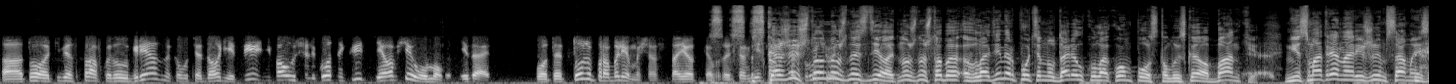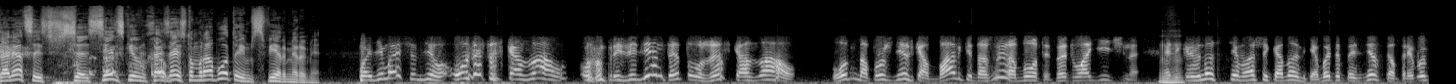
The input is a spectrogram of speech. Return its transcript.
а, то тебе справку дадут грязную, как у тебя долги, ты не получишь льготный кредит, тебе вообще его могут не дать. Вот это тоже проблема сейчас встает. Как бы. есть, Скажи, что нужно сделать? Нужно, чтобы Владимир Путин ударил кулаком по столу и сказал, банки, несмотря на режим самоизоляции, с сельским хозяйством работаем с фермерами. Понимаешь, что дело? Он это сказал. Он, президент это уже сказал. Он на прошлой неделе сказал, банки должны работать. Но это логично. Uh-huh. Это кровяная система нашей экономики. Об этом президент сказал прямым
